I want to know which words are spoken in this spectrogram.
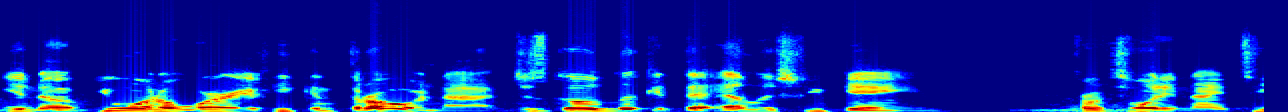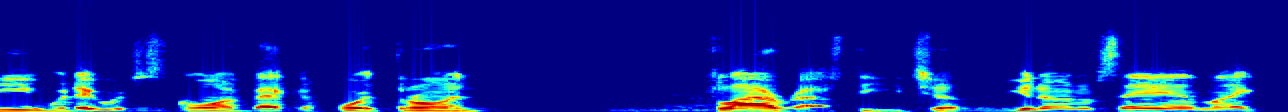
you know, if you want to worry if he can throw or not, just go look at the LSU game from 2019 where they were just going back and forth throwing fly routes to each other. You know what I'm saying? Like,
